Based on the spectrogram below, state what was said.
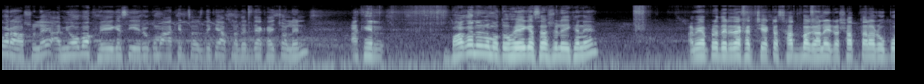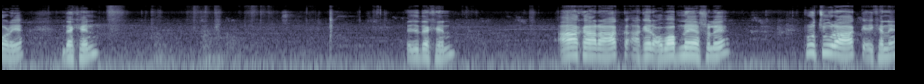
করা আসলে আমি অবাক হয়ে গেছি এরকম আখের চাষ দেখে আপনাদের দেখাই চলেন। আখের বাগানের মতো হয়ে গেছে আসলে এখানে। আমি আপনাদের দেখাচ্ছি একটা ছাদ বাগান এটা সাততলার উপরে। দেখেন এই যে দেখেন, আখ আর আখ, আখের অভাব নেই আসলে। প্রচুর আখ এখানে।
